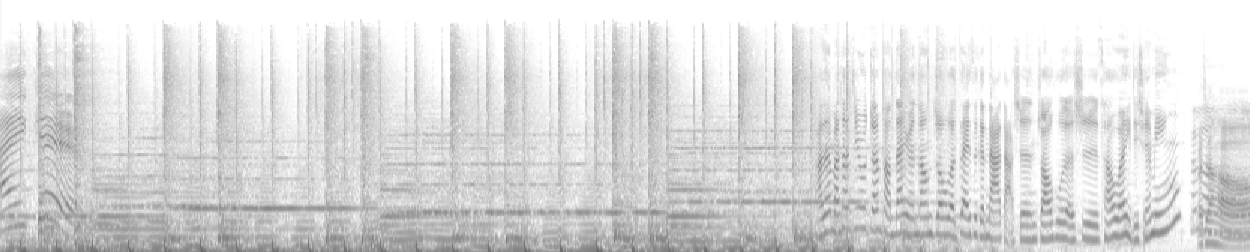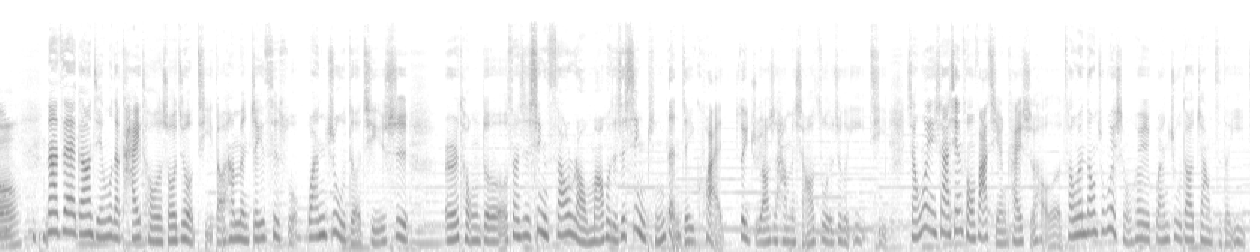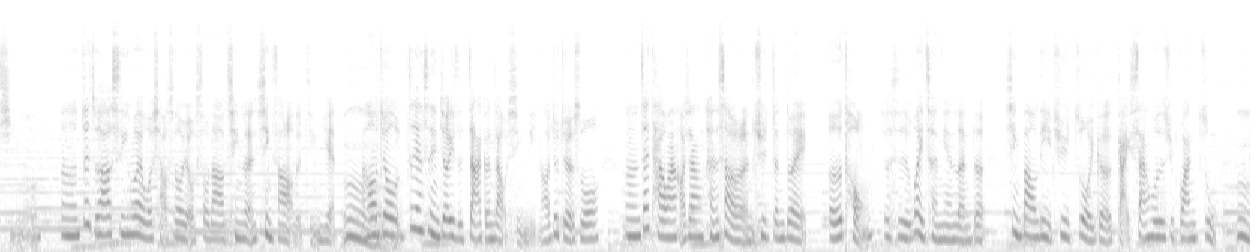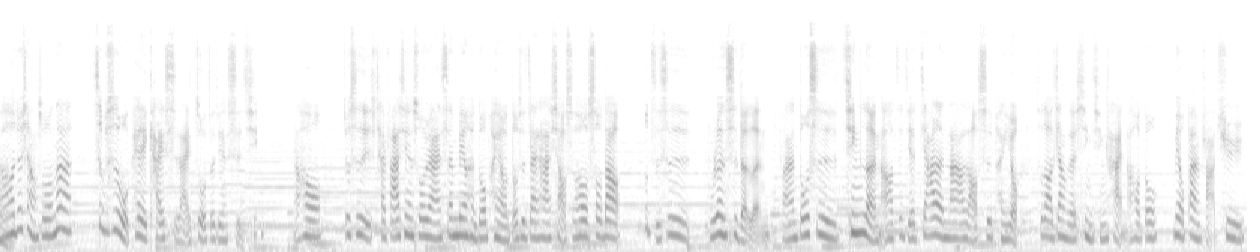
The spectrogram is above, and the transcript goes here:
入专访单元当中了。再一次跟大家打声招呼的是曹文以及学明。大家好。那在刚刚节目的开头的时候就有提到，他们这一次所关注的其实是儿童的算是性骚扰吗？或者是性平等这一块，最主要是他们想要做的这个议题。想问一下，先从发起人开始好了。曹文当初为什么会关注到这样子的议题呢？嗯，最主要是因为我小时候有受到亲人性骚扰的经验，嗯，然后就这件事情就一直扎根在我心里，然后就觉得说，嗯，在台湾好像很少有人去针对儿童，就是未成年人的性暴力去做一个改善或者去关注，嗯，然后就想说，那是不是我可以开始来做这件事情？然后就是才发现说，原来身边很多朋友都是在他小时候受到。不只是不认识的人，反正都是亲人，然后自己的家人啊、老师、朋友受到这样的性侵害，然后都没有办法去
